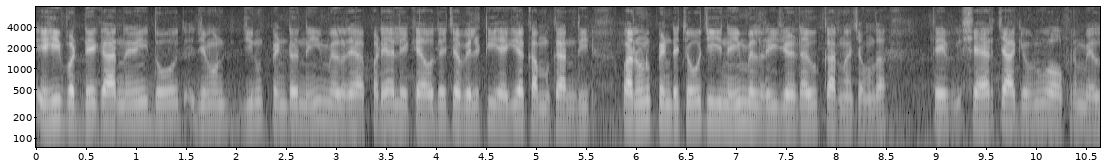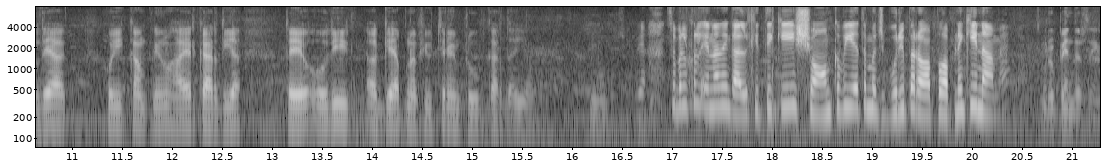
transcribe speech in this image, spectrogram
ਇਹੀ ਵੱਡੇ ਕਾਰਨ ਨੇ, ਦੋ ਜਿਵੇਂ ਹੁਣ ਜਿਹਨੂੰ ਪਿੰਡ ਨਹੀਂ ਮਿਲ ਰਿਹਾ, ਪੜ੍ਹਿਆ ਲਿਖਿਆ, ਉਹਦੇ 'ਚ ਅਬਿਲਿਟੀ ਹੈਗੀ ਆ ਕੰਮ ਕਰਨ ਦੀ, ਪਰ ਉਹਨੂੰ ਪਿੰਡ 'ਚ ਉਹ ਚੀਜ਼ ਨਹੀਂ ਮਿਲ ਰਹੀ ਜਿਹੜਾ ਉਹ ਕਰਨਾ ਚਾਹੁੰਦਾ। ਤੇ ਸ਼ਹਿਰ 'ਚ ਆ ਕੇ ਉਹਨੂੰ ਆਫਰ ਮਿਲਦੇ ਆ, ਕੋਈ ਕੰਪਨੀ ਨੂੰ ਹਾਇਰ ਕਰਦੀ ਆ, ਤੇ ਉਹਦੀ ਅੱਗੇ ਆਪਣਾ ਫਿਊਚਰ ਇੰਪਰੂਵ ਕਰਦਾ ਜੀ ਉਹ। ਸੋ ਬਿਲਕੁਲ ਇਹਨਾਂ ਨੇ ਗੱਲ ਕੀਤੀ ਕਿ ਸ਼ੌਂਕ ਵੀ ਹੈ ਤੇ ਮਜਬੂਰੀ ਪਰ ਆਪੋ ਆਪਣੇ ਕੀ ਨਾਮ ਹੈ? ਰੁਪਿੰਦਰ ਸਿੰਘ।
